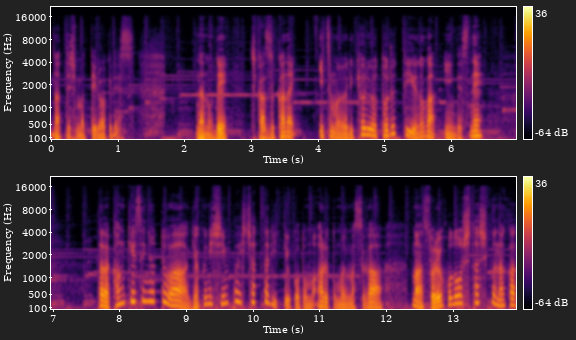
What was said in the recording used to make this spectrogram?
なってしまっているわけです。なので近づかない。いつもより距離を取るっていうのがいいんですね。ただ関係性によっては逆に心配しちゃったりっていうこともあると思いますがまあそれほど親しくなかっ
